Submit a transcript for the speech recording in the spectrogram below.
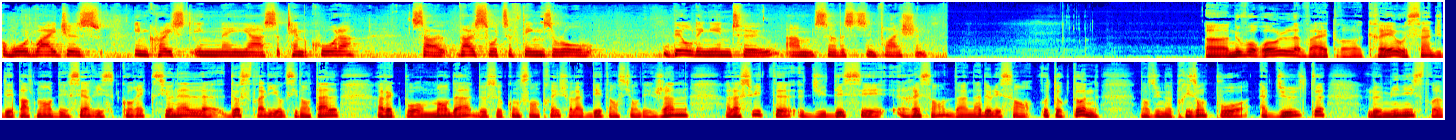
award wages increased in the uh, September quarter. So those sorts of things are all building into um, services inflation. Un nouveau rôle va être créé au sein du département des services correctionnels d'Australie-Occidentale avec pour mandat de se concentrer sur la détention des jeunes à la suite du décès récent d'un adolescent autochtone dans une prison pour adultes. Le ministre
